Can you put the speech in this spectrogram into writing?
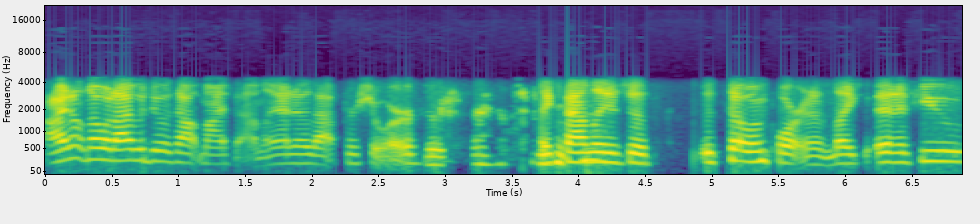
I don't know what I would do without my family. I know that for sure. Like family is just it's so important. Like and if you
